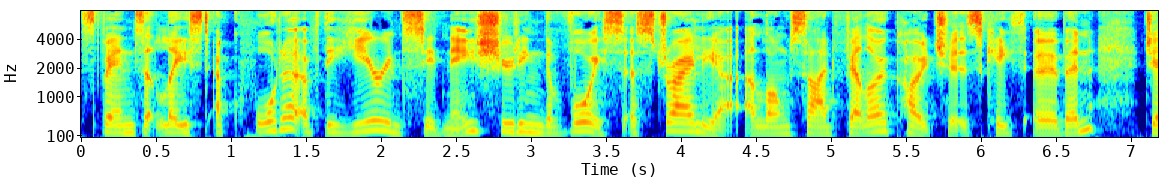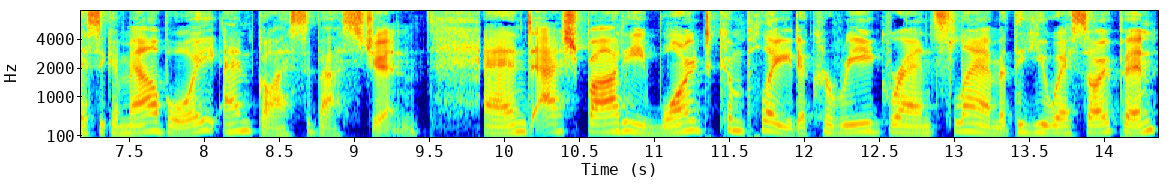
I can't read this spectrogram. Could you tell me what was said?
spends at least a quarter of the year in Sydney shooting The Voice Australia alongside fellow coaches Keith Urban, Jessica Mauboy, and Guy Sebastian. And Ash Barty won't complete a career Rear grand Slam at the US Open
